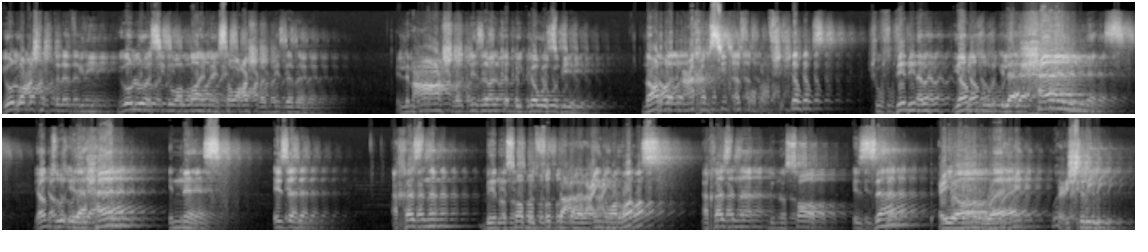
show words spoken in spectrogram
يقول له 10000 جنيه. يقول له يا سيدي والله ما يساوي 10 جنيه زمان. اللي معاه 10 جنيه زمان كان بيتجوز بيها. النهارده اللي معاه 50000 ما بيعرفش يتجوز شوف ديننا بقى. ينظر إلى حال الناس. ينظر إلى حال الناس. اذا أخذنا بنصاب الفضة على العين والرأس. أخذنا بنصاب الذهب عيار واحد وعشرين.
